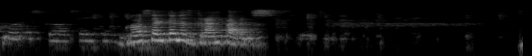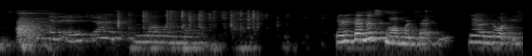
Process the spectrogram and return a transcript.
What is Grosselton? Grosselton is grandparents. Elton is mom and dad. Elton is mom and dad. They are no,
